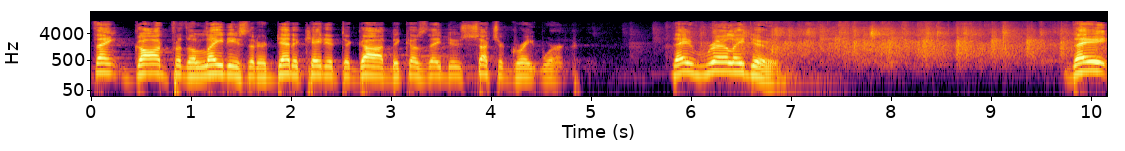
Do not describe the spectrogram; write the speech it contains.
thank God for the ladies that are dedicated to God because they do such a great work. They really do. They,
